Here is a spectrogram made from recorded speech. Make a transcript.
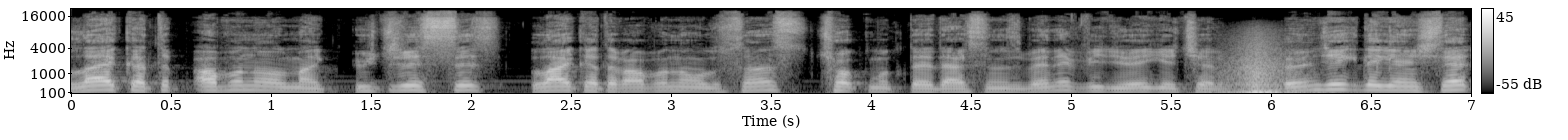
Like atıp abone olmak ücretsiz. Like atıp abone olursanız çok mutlu edersiniz beni. Videoya geçelim. Öncelikle gençler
